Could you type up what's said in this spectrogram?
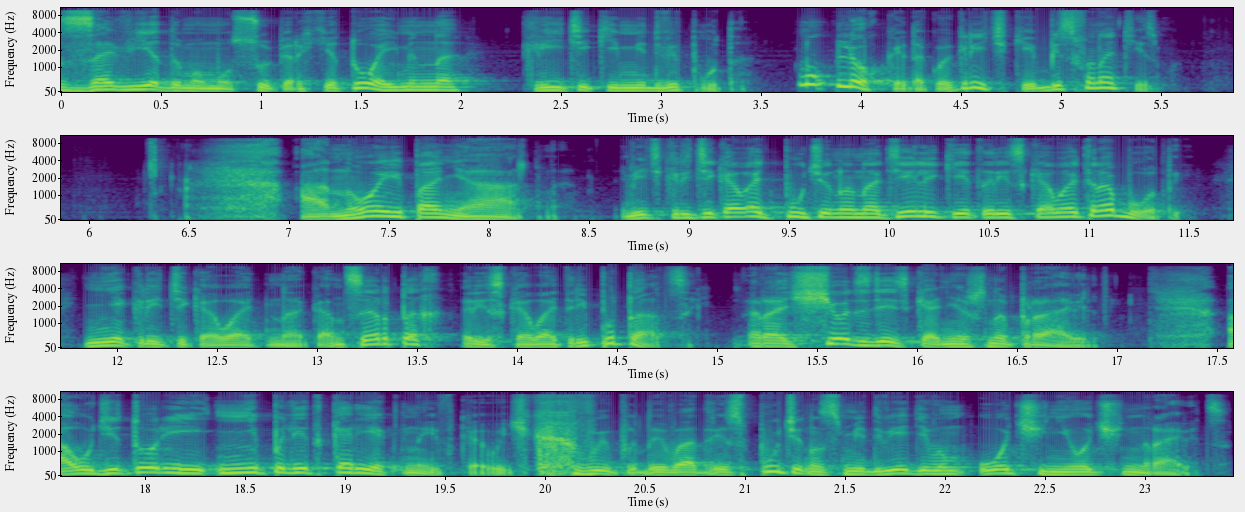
заведомому суперхиту, а именно критике Медвепута. Ну, легкой такой критики, без фанатизма. Оно и понятно. Ведь критиковать Путина на телеке – это рисковать работой. Не критиковать на концертах – рисковать репутацией. Расчет здесь, конечно, правильный. Аудитории неполиткорректные, в кавычках, выпады в адрес Путина с Медведевым очень и очень нравятся.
